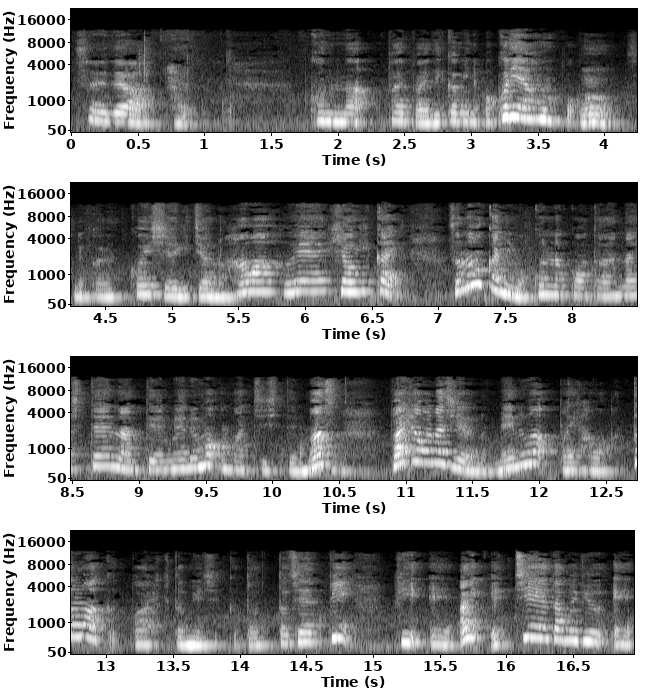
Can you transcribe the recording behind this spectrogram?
それでははい。こんなパイパイデカミの怒りや本舗。うん。それから小石議長のハワーフエ評議会。その他にもこんなことを話してなんていうメールもお待ちしてます、パイハワラジオのメールはパイハワアットマークパーフェクトミュージック .jp PAIHAWA アッ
